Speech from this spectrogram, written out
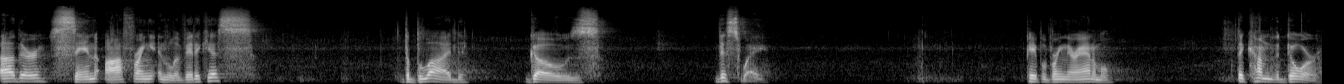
other sin offering in Leviticus, the blood goes this way. People bring their animal, they come to the door,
